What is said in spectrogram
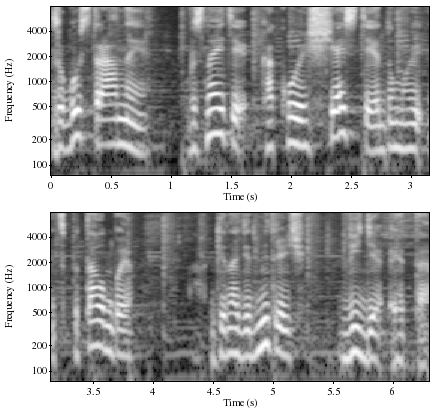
С другой стороны, вы знаете, какое счастье, я думаю, испытал бы Геннадий Дмитриевич, видя это,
